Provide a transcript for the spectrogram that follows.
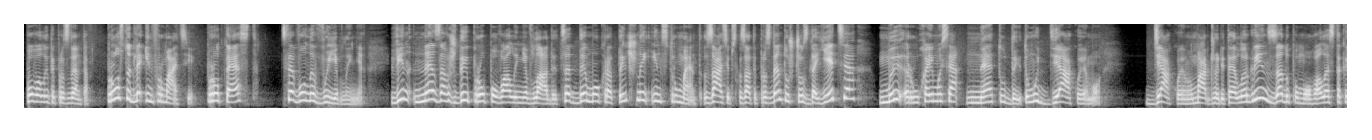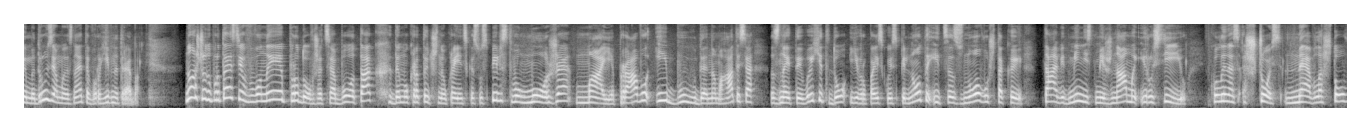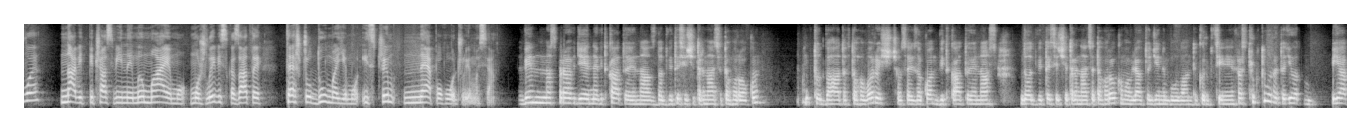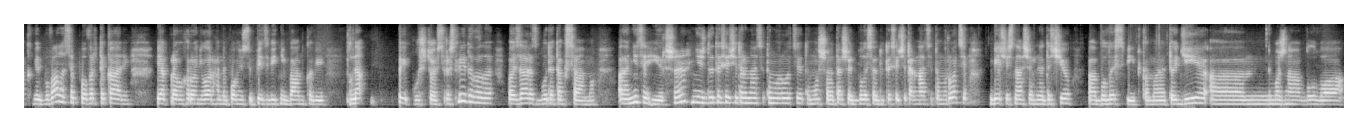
повалити президента. Просто для інформації. Протест це волевиявлення. Він не завжди про повалення влади. Це демократичний інструмент. Засіб сказати президенту, що здається, ми рухаємося не туди. Тому дякуємо. Дякуємо Марджорі Тейлор Грін за допомогу. Але з такими друзями, знаєте, ворогів не треба. Ну а щодо протестів, вони продовжаться, бо так демократичне українське суспільство може, має право і буде намагатися знайти вихід до європейської спільноти. І це знову ж таки та відмінність між нами і Росією. Коли нас щось не влаштовує, навіть під час війни ми маємо можливість сказати те, що думаємо, і з чим не погоджуємося. Він насправді не відкатує нас до 2013 року. Тут багато хто говорить, що цей закон відкатує нас до 2013 року. Мовляв, тоді не було антикорупційної інфраструктури. Тоді, от як відбувалося по вертикалі, як правоохоронні органи повністю підзвітні банкові на типу щось розслідували. Ось зараз буде так само. Ні, це гірше ніж у 2014 році, тому що те, що відбулося в 2014 році, більшість наших глядачів були свідками. Тоді можна було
